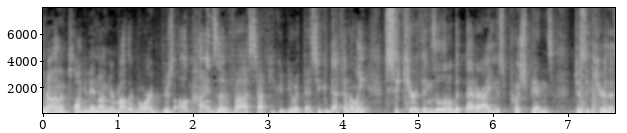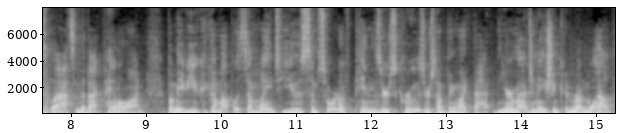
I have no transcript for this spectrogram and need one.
you know, and then plug it in on your motherboard. There's all kinds of uh, stuff you could do with this. You could definitely secure things a little bit better. I used push pins to secure this glass in the back panel on, but maybe you could come up with some way to use some sort of pins or screws or something like that. Your imagination could run wild.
